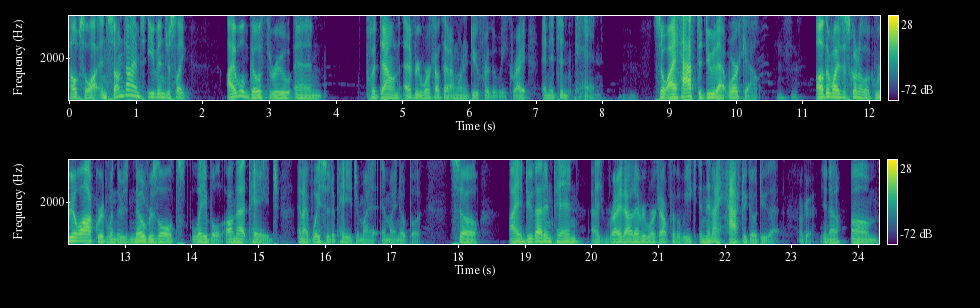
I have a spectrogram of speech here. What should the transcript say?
helps a lot. And sometimes even just like I will go through and put down every workout that I'm going to do for the week, right? And it's in pen. So I have to do that workout. Otherwise, it's going to look real awkward when there's no results labeled on that page, and I've wasted a page in my in my notebook. So I do that in pen. I write out every workout for the week, and then I have to go do that. Okay. You know, um,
